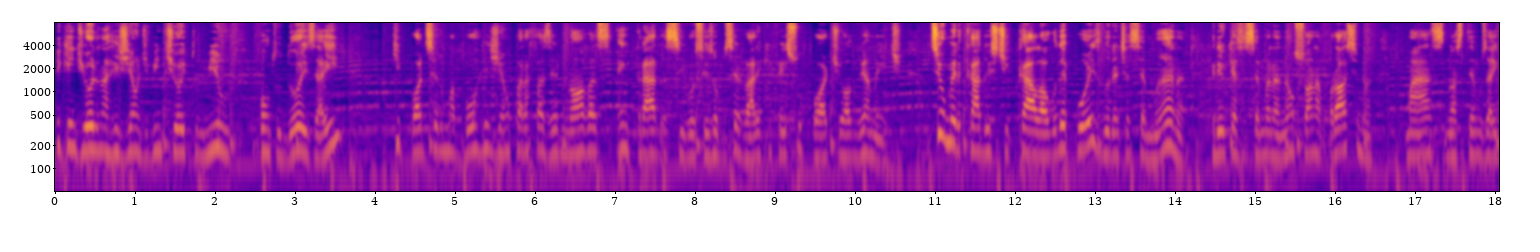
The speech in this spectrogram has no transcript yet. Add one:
Fiquem de olho na região de 28.000.2 aí, que pode ser uma boa região para fazer novas entradas, se vocês observarem que fez suporte, obviamente. Se o mercado esticar logo depois, durante a semana, creio que essa semana não só na próxima, mas nós temos aí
